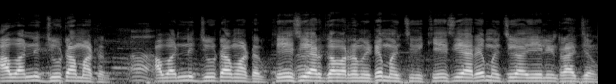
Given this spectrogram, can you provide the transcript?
అవన్నీ జూటా మాటలు. అవన్నీ జూటా మాటలు. కేసీఆర్ గవర్నమెంటే మంచిది. కేసీఆరే మంచిగా ఏలిన రాజ్యం.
